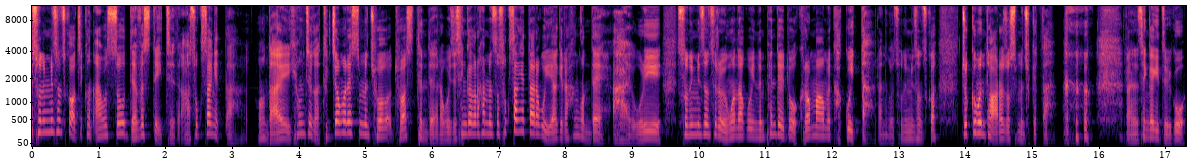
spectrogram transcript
손흥민 선수가 어쨌건 I was so devastated. 아 속상했다. 어, 나의 형제가 득점을 했으면 좋아, 좋았을 텐데 라고 이제 생각을 하면서 속상했다라고 이야기를 한 건데 아 우리 손흥민 선수를 응원하고 있는 팬들도 그런 마음을 갖고 있다라는 걸 손흥민 선수가 조금은 더 알아줬으면 좋겠다. 라는 생각이 들고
